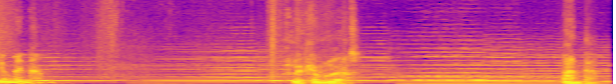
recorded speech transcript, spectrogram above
Και εμένα. Dejémoslas. Anda.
